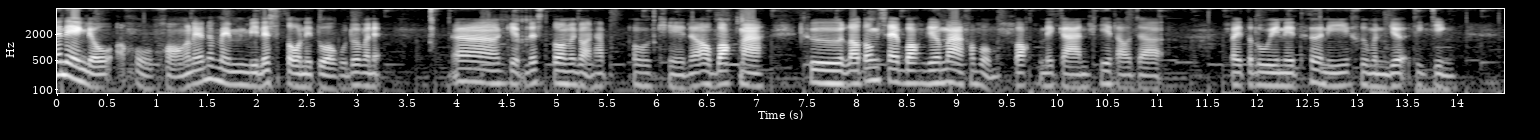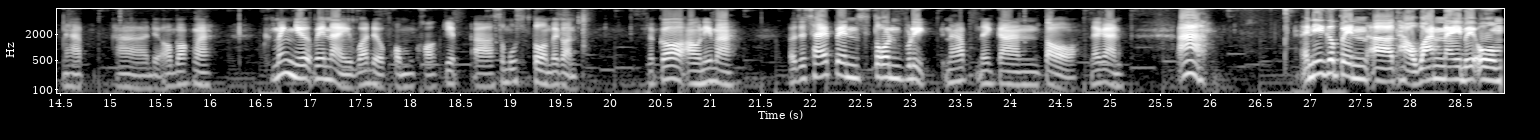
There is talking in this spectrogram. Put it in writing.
นั่นเองเดี๋ยวโอ้โหของอะไรทำไมมันมีเลสโตนในตัวกูด้วยมาเนี่ยอ่าเก็บเลสโตนไปก่อนครับ โอเค แล้วเอาบล็อกมา คือเราต้องใช้บล็อกเยอะมากครับผมบล็อกในการที่เราจะไปตะลุยเนเธอร์นี้คือมันเยอะจริง ๆ นะครับ อ่าเดี๋ยวเอาบล็อกมาคือแม่งเยอะไปไหนวะเดี๋ยวผมขอเก็บอ่าสมูทสโตนไปก่อน แล้วก็เอานี่มา เราจะใช้เป็นสโตนบริกนะครับในการต่อแล้วกันอะอันนี้ก็เป็นอ่าถาวันในไบโอม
